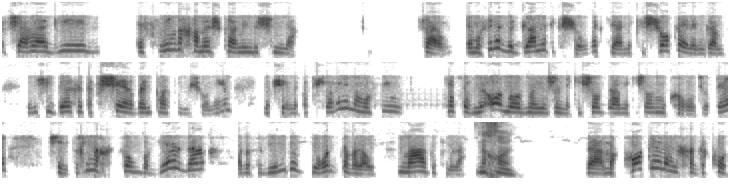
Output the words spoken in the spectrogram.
אפשר להגיד, 25 פעמים בשנייה. עכשיו, הם עושים את זה גם לתקשורת, כי הנקישות האלה הם גם איזושהי דרך לתקשר בין פרטים שונים, וכשהם מתקשרים הם עושים קצב מאוד מאוד מהיר של נקישות, זה הנקישות המוכרות יותר. כשהם צריכים לחצוב בגזע, אז התדירות הזאת יורדת, אבל העוצמה הזאת עולה. נכון. והמכות האלה הן חזקות.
